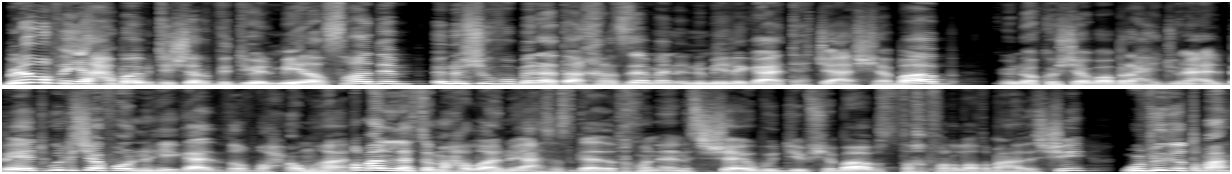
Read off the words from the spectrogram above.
بالإضافة يا حبايب انتشر فيديو الميلا صادم إنه شوفوا بنات آخر زمن إنه ميلا قاعد تحكي على الشباب إنه أكو شباب راح يجون على البيت واللي شافوا إنه هي قاعدة تفضح أمها طبعا لا سمح الله إنه على أساس قاعدة تخون أنس الشايب وتجيب شباب استغفر الله طبعا هذا الشيء والفيديو طبعا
